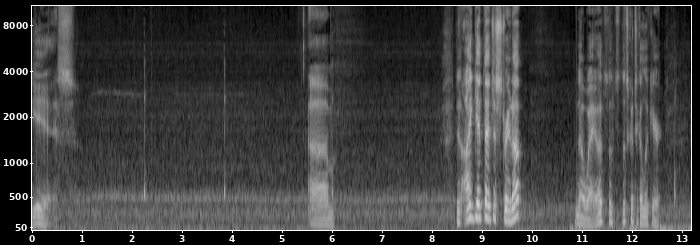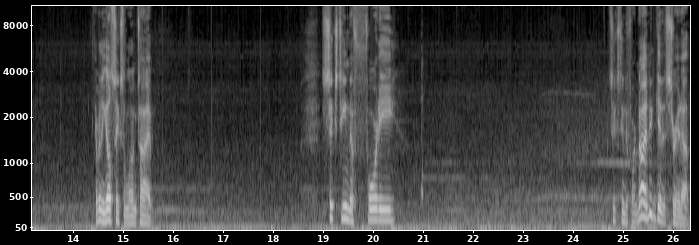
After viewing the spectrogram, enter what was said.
Yes. Um, did I get that just straight up? No way. Let's let's let's go take a look here. Everything else takes a long time. 16 to 40. 16 to 4. No, I didn't get it straight up.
